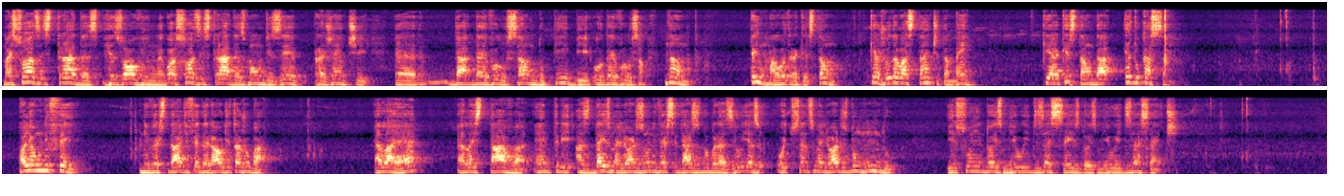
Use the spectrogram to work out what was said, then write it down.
Mas só as estradas resolvem um negócio, só as estradas vão dizer para a gente é, da, da evolução do PIB ou da evolução. Não. Tem uma outra questão que ajuda bastante também, que é a questão da educação. Olha a Unifei, Universidade Federal de Itajubá. Ela é, ela estava entre as 10 melhores universidades do Brasil e as 800 melhores do mundo. Isso em 2016, 2017.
